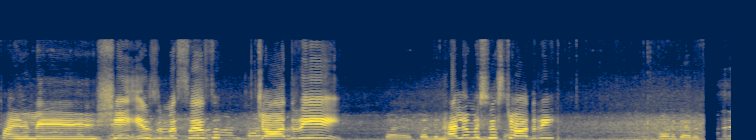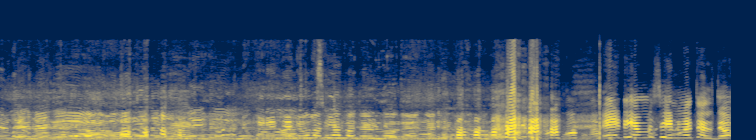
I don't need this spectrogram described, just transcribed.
finally she is Mrs Chaudhary hello Mrs Chaudhary ATM machine में चल जाओ।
